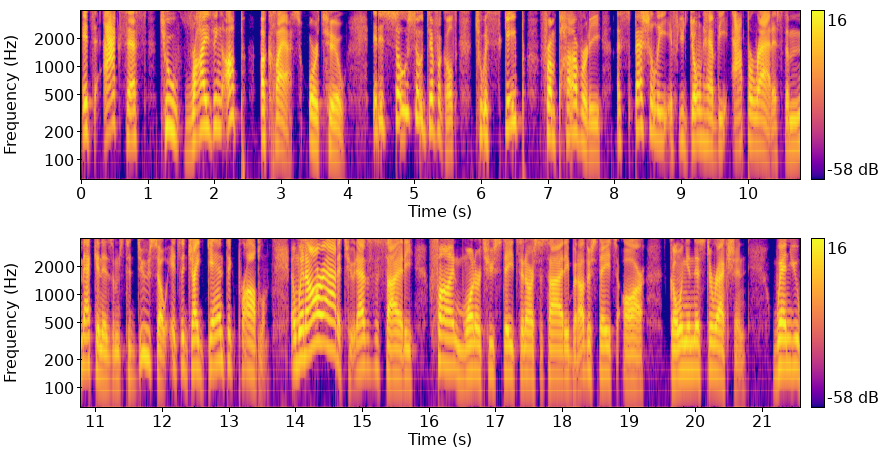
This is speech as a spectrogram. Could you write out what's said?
It's access to rising up a class or two. It is so, so difficult to escape from poverty, especially if you don't have the apparatus, the mechanisms to do so. It's a gigantic problem. And when our attitude as a society, fine, one or two states in our society, but other states are going in this direction, when you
